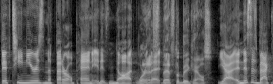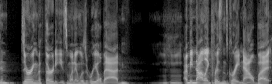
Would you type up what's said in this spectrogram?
15 years in the federal pen, it is not worth that's, it. that's the big house. yeah, and this is back in during the 30s when it was real bad. Mm-hmm. I mean, not like prison's great now, but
